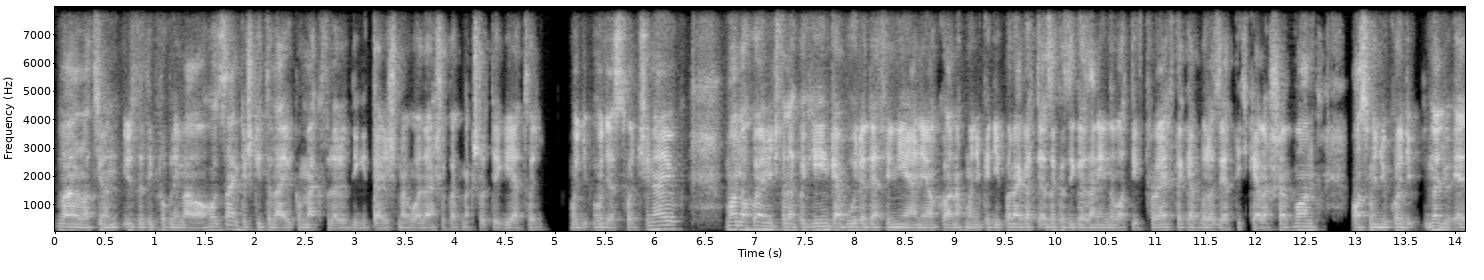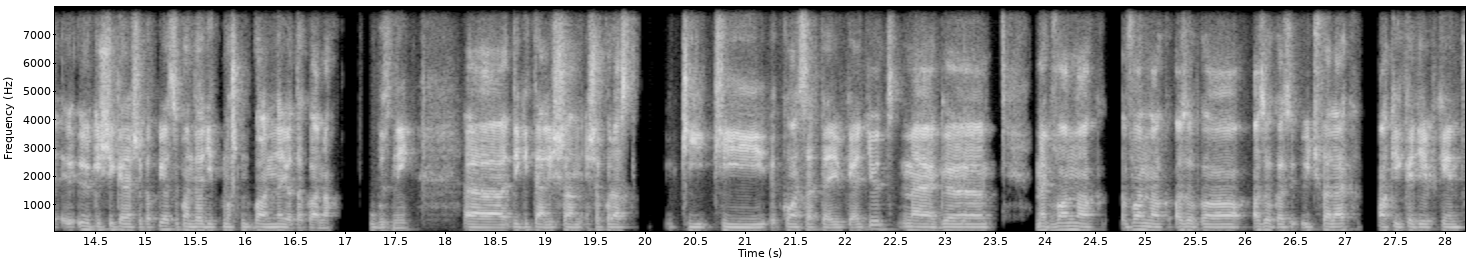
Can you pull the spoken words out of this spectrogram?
vállalat jön üzleti problémával hozzánk, és kitaláljuk a megfelelő digitális megoldásokat, meg stratégiát, hogy, hogy, hogy ezt hogy csináljuk. Vannak olyan ügyfelek, akik inkább újra definiálni akarnak mondjuk egy iparágat, ezek az igazán innovatív projektek, ebből azért így kevesebb van. Azt mondjuk, hogy nagy, ők is sikeresek a piacokon, de hogy itt most valami nagyot akarnak húzni uh, digitálisan, és akkor azt ki, ki koncepteljük együtt, meg, meg vannak, vannak azok, a, azok az ügyfelek, akik egyébként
